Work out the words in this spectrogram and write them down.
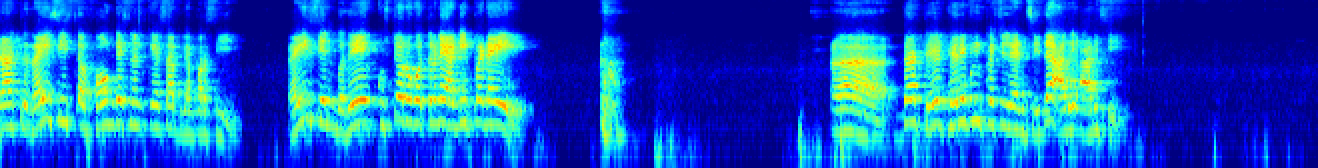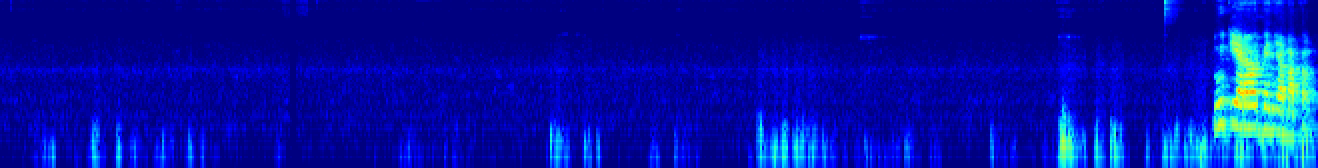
That rice is the foundational case of leprosy rice என்பது குஷ்டரோகத்தினுடைய அடிப்படை. தட் டெரிபிள் பெசிலன்ஸ் இது அரி அரிசி. நூத்தி அறுபத்தஞ்சாம் பக்கம்.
